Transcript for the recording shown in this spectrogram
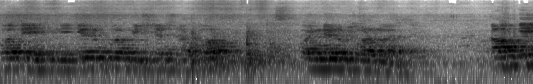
পথে নিজের উপর বিশ্বাস রাখো, অন্যের উপর নয়। কাউকে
